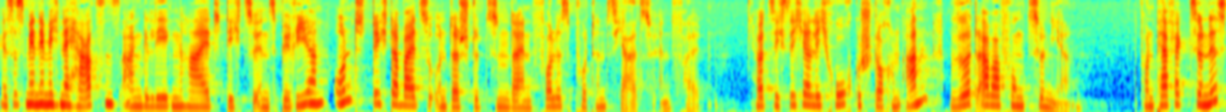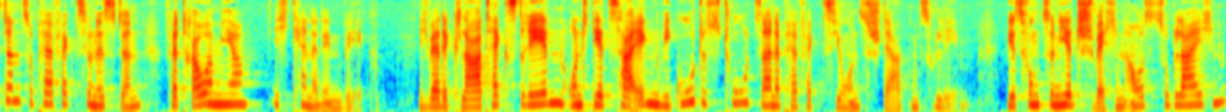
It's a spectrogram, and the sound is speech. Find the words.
Es ist mir nämlich eine Herzensangelegenheit, dich zu inspirieren und dich dabei zu unterstützen, dein volles Potenzial zu entfalten. Hört sich sicherlich hochgestochen an, wird aber funktionieren. Von Perfektionistin zu Perfektionistin, vertraue mir, ich kenne den Weg. Ich werde Klartext reden und dir zeigen, wie gut es tut, seine Perfektionsstärken zu leben, wie es funktioniert, Schwächen auszugleichen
